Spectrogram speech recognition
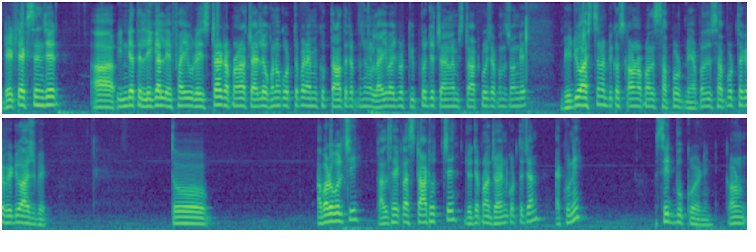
ডেল্টা এক্সচেঞ্জের ইন্ডিয়াতে লিগাল এফআইউ রেজিস্টার্ড আপনারা চাইলে ওখানেও করতে পারেন। আমি খুব তাড়াতাড়ি আপনাদের সঙ্গে লাইভ আসব। ক্রিপ্টোর যে চ্যানেল আমি স্টার্ট করেছি আপনাদের সঙ্গে ভিডিও আসছে না বিকজ কারণ আপনাদের সাপোর্ট নেই। আপনাদের সাপোর্ট থেকে ভিডিও আসবে। তো আবারও বলছি, কাল থেকে ক্লাস স্টার্ট হচ্ছে। যদি আপনারা জয়েন করতে চান, এখনই সিট বুক করে নিন। কারণ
